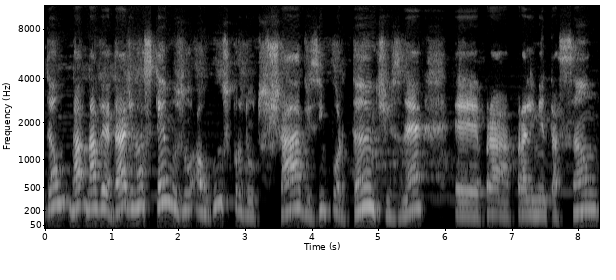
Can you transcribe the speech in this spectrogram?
Então, na, na verdade, nós temos alguns produtos chaves importantes, né, é, para alimentação,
